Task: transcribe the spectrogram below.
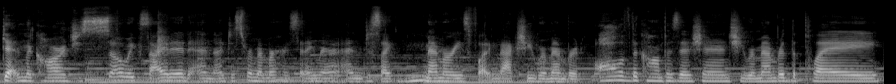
get in the car and she's so excited and I just remember her sitting there and just like memories flooding back. She remembered all of the composition, she remembered the play.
